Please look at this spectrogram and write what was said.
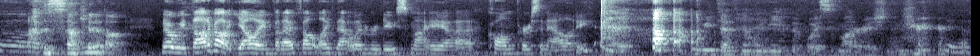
Uh, Suck it up. no, we thought about yelling, but I felt like that would reduce my uh, calm personality. Right. We definitely need the voice of moderation in here. yeah.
